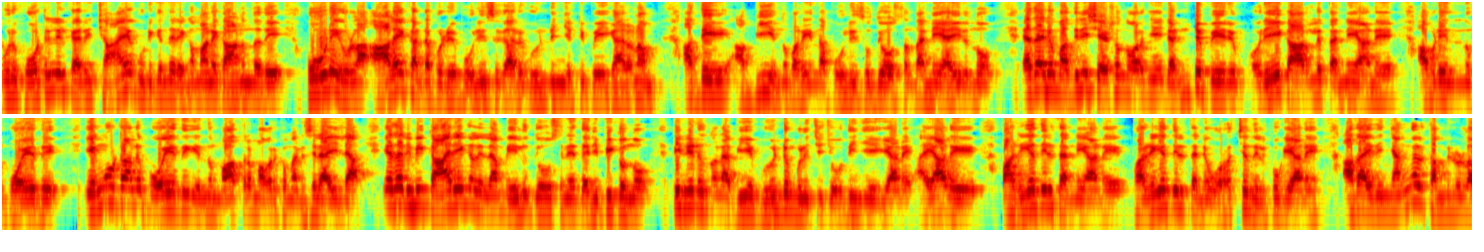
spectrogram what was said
ഒരു ഹോട്ടലിൽ കയറി ചായ കുടിക്കുന്ന രംഗമാണ് കാണുന്നത്. കൂടെയുള്ള ആളെ കണ്ടപ്പോൾ പോലീസുകാർ വീണ്ടും ഞെട്ടിപ്പോയി. കാരണം അതേ അബി എന്ന് പറയുന്ന പോലീസ് ഉദ്യോഗസ്ഥൻ തന്നെയായിരുന്നു. ഏതായാലും അതിനുശേഷം എന്ന് പറഞ്ഞ് രണ്ടു പേരും ഒരേ കാറിൽ തന്നെയാണ് അവിടെ നിന്ന് പോയത്. എങ്ങോട്ടാണ് പോയത് എന്ന് മാത്രം അവർക്ക് മനസ്സിലായില്ല. ഏതായാലും ഈ കാര്യങ്ങളെല്ലാം മേലുദ്യോഗസ്ഥനെ ധരിപ്പിക്കുന്നു. പിന്നീട് എന്ന് പറഞ്ഞാൽ അബിയെ വീണ്ടും വിളിച്ച് ചോദ്യം ചെയ്യുകയാണ്. അയാൾ പഴയതിൽ തന്നെയാണ് പഴയതിൽ തന്നെ ഉറച്ചു നിൽക്കുകയാണ്. അതായത് ഞങ്ങൾ തമ്മിലുള്ള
